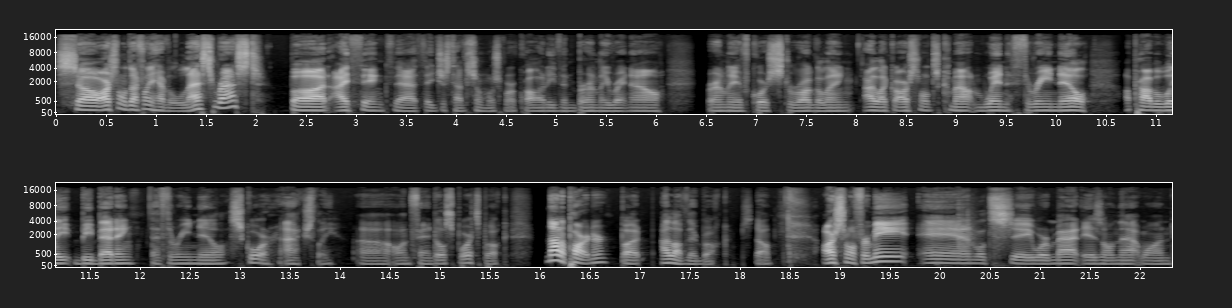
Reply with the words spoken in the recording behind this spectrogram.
so Arsenal definitely have less rest, but I think that they just have so much more quality than Burnley right now. Burnley, of course, struggling. I like Arsenal to come out and win 3 0. I'll probably be betting the 3 0 score, actually, uh, on FanDuel Sportsbook. Not a partner, but I love their book. So, Arsenal for me. And let's see where Matt is on that one.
